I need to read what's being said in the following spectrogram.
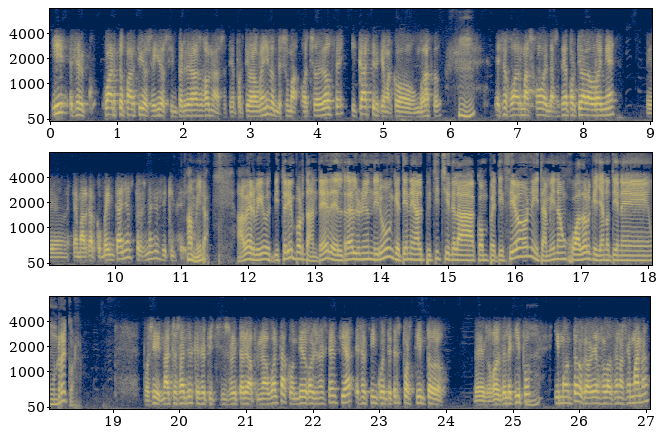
Y es el cuarto partido seguido sin perder las Gaunas, la Sociedad Deportiva Logroñés, donde suma 8 de 12. Y Castri, que marcó un golazo, es el jugador más joven de la Sociedad Deportiva Logroñés en marcar con 20 años, 3 meses y 15 días. Ah, mira. A ver, victoria importante ¿eh? del Real Unión de Irún, que tiene al Pichichi de la competición y también a un jugador que ya no tiene un récord. Pues sí, Nacho Sánchez, que es el Pichichi solitario de la primera vuelta, con 10 goles en asistencia, es el 53% de los goles del equipo. Y Montero, que habíamos hablado hace una semana,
